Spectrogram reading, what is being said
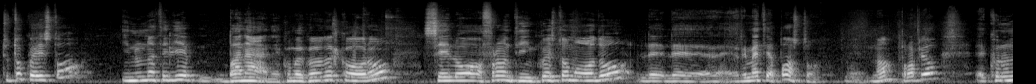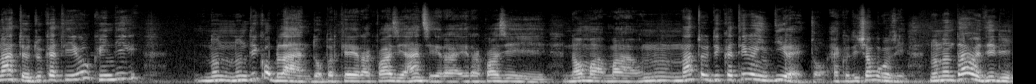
Tutto questo in un atelier banale come quello del coro, se lo affronti in questo modo, le, le rimetti a posto, no? Proprio eh, con un atto educativo, quindi non, non dico blando, perché era quasi, anzi era, era quasi, no, ma, ma un, atto educativo indiretto, ecco, diciamo così. Non andavo a dirgli,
